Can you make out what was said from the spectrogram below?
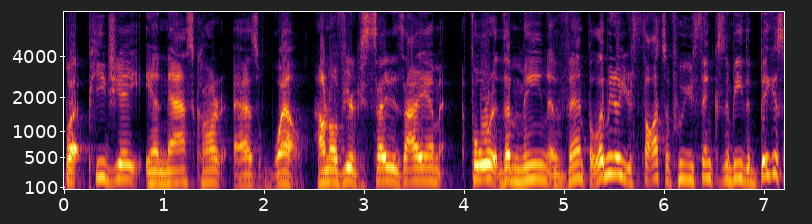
but PGA and NASCAR as well. I don't know if you're as excited as I am for the main event, but let me know your thoughts of who you think is going to be the biggest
